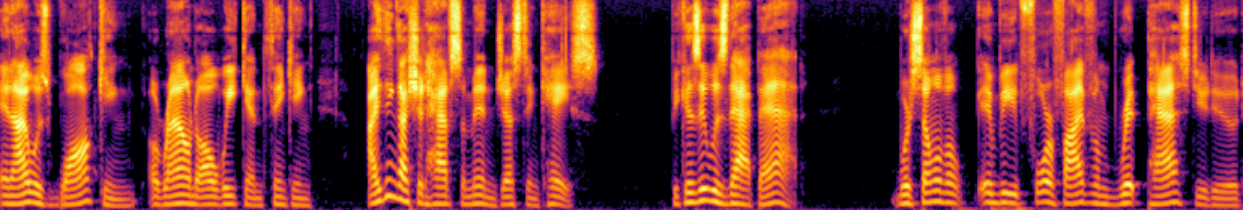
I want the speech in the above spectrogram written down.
And I was walking around all weekend thinking, I think I should have some in just in case because it was that bad. Where some of them, it'd be four or five of them rip past you, dude,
